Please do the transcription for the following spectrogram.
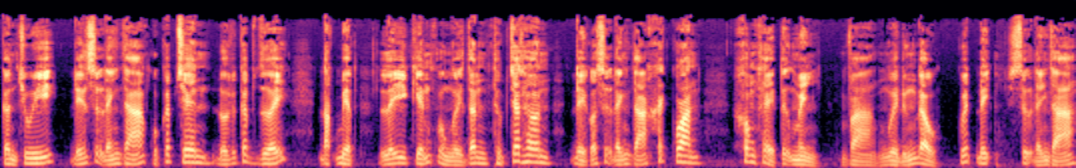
Cần chú ý đến sự đánh giá của cấp trên đối với cấp dưới, đặc biệt lấy ý kiến của người dân thực chất hơn để có sự đánh giá khách quan, không thể tự mình và người đứng đầu quyết định sự đánh giá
